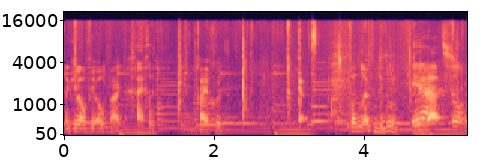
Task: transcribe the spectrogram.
Dankjewel voor je openheid. Ga je goed. Ga je goed. Kat. Ik vond het leuk om te doen. Ja, Inderdaad. Top.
